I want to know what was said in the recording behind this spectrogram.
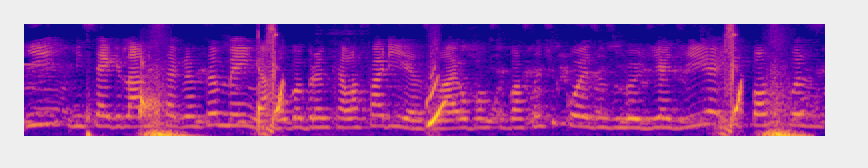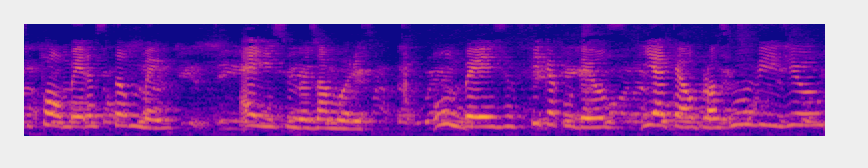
E me segue lá no Instagram também, arroba Branquela Farias. Lá eu posto bastante coisas do meu dia a dia e posto coisas do Palmeiras também. É isso, meus amores. Um beijo, fica com Deus e até o próximo vídeo.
